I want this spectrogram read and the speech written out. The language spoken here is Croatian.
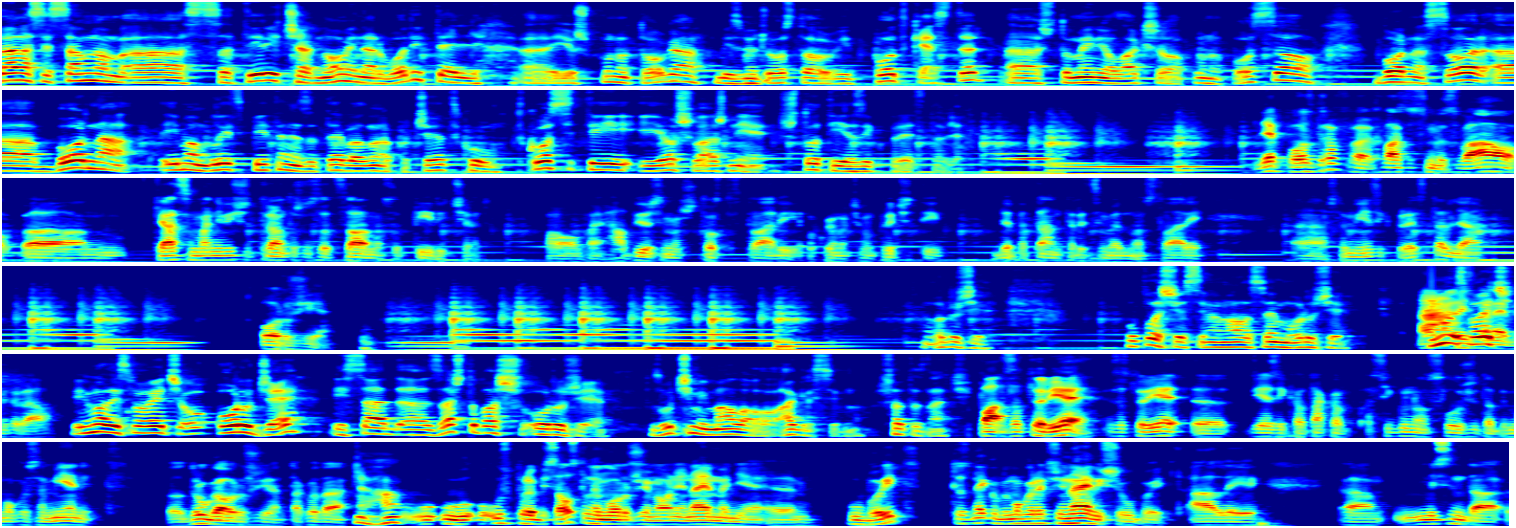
danas je sa mnom a, satiričar, novinar, voditelj i još puno toga, između ostalog i podcaster, a, što meni olakšava puno posao. Borna Sor. Borna, imam blic pitanja za tebe odmah na početku. Tko si ti i još važnije, što ti jezik predstavlja? Lijep pozdrav, hvala što si me zvao. Um, ja sam manje više trenutno sad samo satiričar. Ovaj, ali bio sam još dosta stvari o kojima ćemo pričati. Debatant, recimo jedna stvari. Što mi jezik predstavlja? Oružje. Oružje. Uplašio si me malo svojim oružje. A, Imali smo već-. Imali smo već oruđe i sad, zašto baš oružje? Zvuči mi malo agresivno. Šta to znači? Pa, zato jer je, zato jer je e, jezik kao takav sigurno služi da bi mogao zamijeniti e, druga oružja, tako da Aha. u, u usporedbi sa ostalim oružjima on je najmanje e, ubojit, to neko bi mogao reći najviše ubojit, ali a, mislim da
